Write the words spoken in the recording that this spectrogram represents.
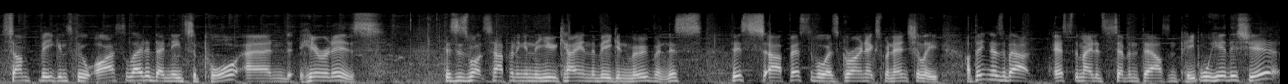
Some vegans feel isolated, they need support, and here it is. This is what's happening in the UK in the vegan movement. This, this uh, festival has grown exponentially. I think there's about estimated 7,000 people here this year.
